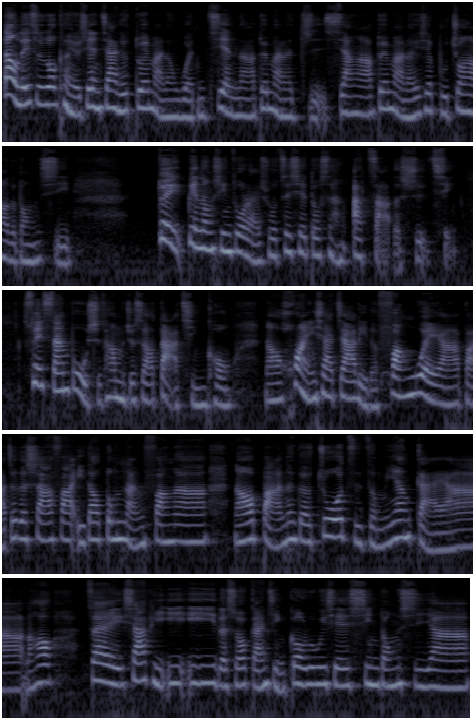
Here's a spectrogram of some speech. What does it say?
但我的意思是说，可能有些人家里就堆满了文件啊，堆满了纸箱啊，堆满了一些不重要的东西。对变动星座来说，这些都是很阿杂的事情。所以三不五时，他们就是要大清空，然后换一下家里的方位啊，把这个沙发移到东南方啊，然后把那个桌子怎么样改啊，然后在虾皮一一一的时候赶紧购入一些新东西啊，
